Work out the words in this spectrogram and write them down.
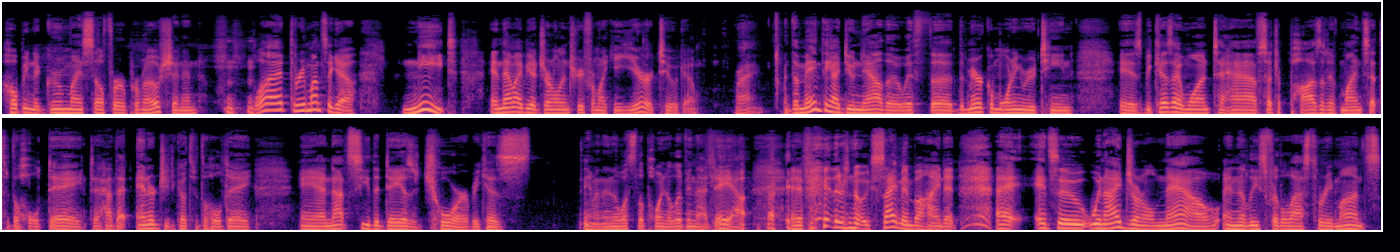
hoping to groom myself for a promotion and what? Three months ago. Neat. And that might be a journal entry from like a year or two ago. right. The main thing I do now though with the, the miracle morning routine is because I want to have such a positive mindset through the whole day, to have that energy to go through the whole day and not see the day as a chore because you know, then what's the point of living that day out if there's no excitement behind it? Uh, and so when I journal now, and at least for the last three months,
